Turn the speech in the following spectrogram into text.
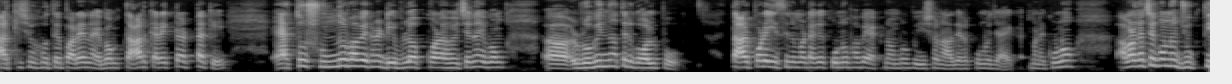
আর কিছু হতে পারে না এবং তার ক্যারেক্টারটাকে এত সুন্দরভাবে এখানে ডেভেলপ করা হয়েছে না এবং রবীন্দ্রনাথের গল্প, তারপরে এই সিনেমাটাকে কোনোভাবে এক নম্বর পজিশন দেওয়ার কোনো জায়গা মানে কোনো আমার কাছে কোনো যুক্তি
